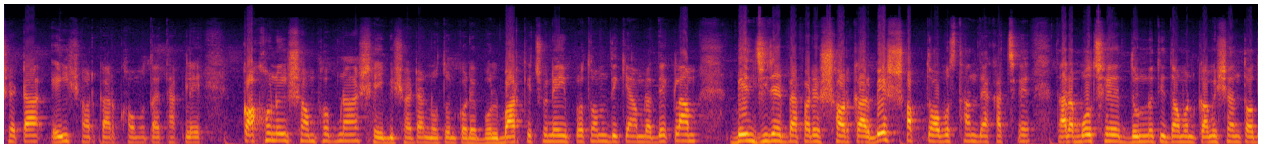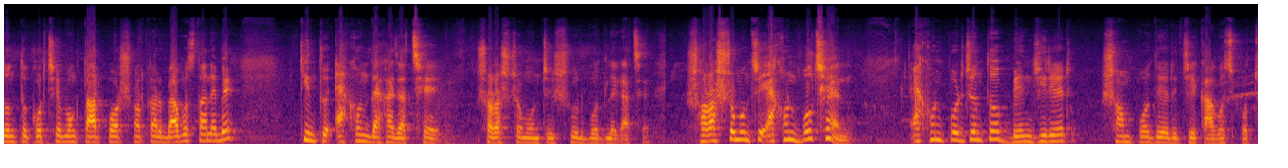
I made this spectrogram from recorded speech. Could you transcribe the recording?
সেটা এই সরকার ক্ষমতায় থাকলে কখনোই সম্ভব না। সেই বিষয়টা নতুন করে বলবার কিছু নেই। প্রথম দিকে আমরা দেখলাম বেনজিরের ব্যাপারে সরকার বেশ শক্ত অবস্থান দেখাচ্ছে। তারা বলছে দুর্নীতি দমন কমিশন তদন্ত করছে এবং তারপর সরকার ব্যবস্থা নেবে। কিন্তু এখন দেখা যাচ্ছে স্বরাষ্ট্রমন্ত্রীর সুর বদলে গেছে। স্বরাষ্ট্রমন্ত্রী এখন বলছেন, এখন পর্যন্ত বেনজিরের সম্পদের যে কাগজপত্র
